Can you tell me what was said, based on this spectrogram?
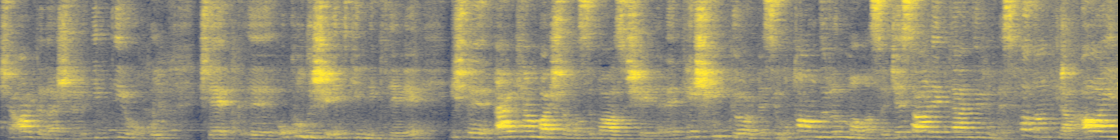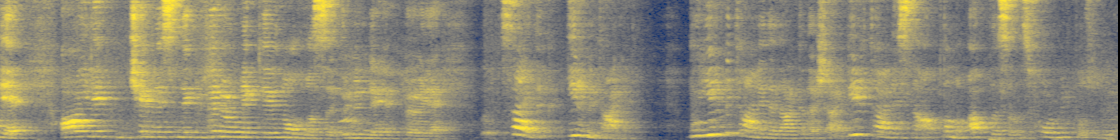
İşte arkadaşları, gittiği okul, işte e, okul dışı etkinlikleri, işte erken başlaması bazı şeylere, teşvik görmesi, utandırılmaması, cesaretlendirilmesi falan filan, aile, aile çevresinde güzel örneklerin olması önünde hep böyle. Saydık 20 tane. Bu 20 taneden arkadaşlar bir tanesini atlama, atlasanız formül bozuluyor.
